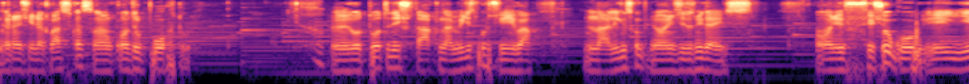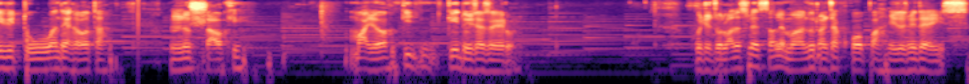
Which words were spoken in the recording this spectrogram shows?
garantindo a classificação contra o Porto. Voltou a ter destaque na mídia esportiva na Liga dos Campeões de 2010, onde fechou o gol e evitou a derrota no Schalke maior que, que 2 a 0. Foi titular da seleção alemã durante a Copa de 2010.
